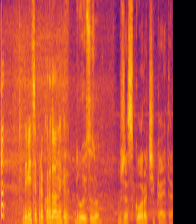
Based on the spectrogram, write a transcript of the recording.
Дивіться прикордонники. Другий сезон. Вже скоро чекайте.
